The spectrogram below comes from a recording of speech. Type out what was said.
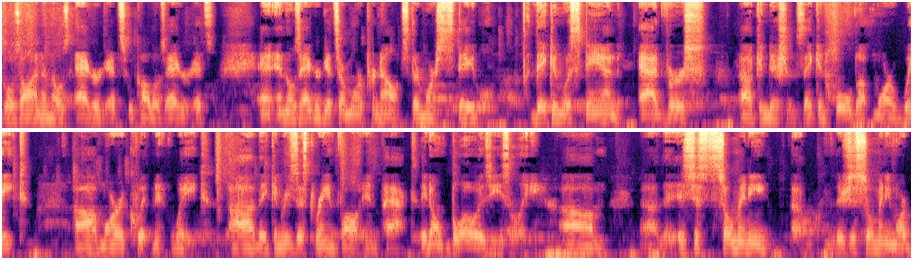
goes on in those aggregates. We call those aggregates. And, and those aggregates are more pronounced, they're more stable. They can withstand adverse uh, conditions, they can hold up more weight. Uh, more equipment weight. Uh, they can resist rainfall impact. They don't blow as easily. Um, uh, it's just so many. Uh, there's just so many more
